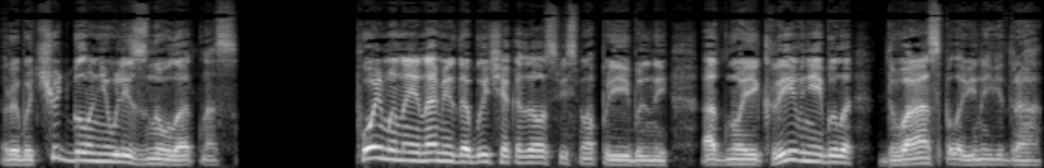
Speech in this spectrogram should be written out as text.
Рыба чуть было не улизнула от нас. Пойманная нами добыча оказалась весьма прибыльной, одной икры в ней было два с половиной ведра.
